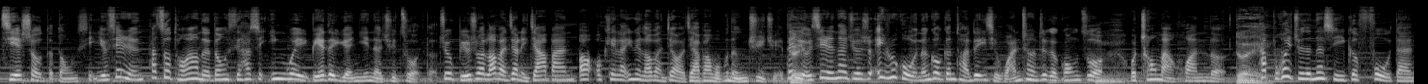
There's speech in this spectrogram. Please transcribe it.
接受的东西。有些人他做同样的东西，他是因为别的原因而去做的。就比如说，老板叫你加班，哦，OK 了，因为老板叫我加班，我不能拒绝。但有一些人他觉得说，哎，如果我能够跟团队一起完成这个工作，我充满欢乐。对，他不会觉得那是一个负担，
